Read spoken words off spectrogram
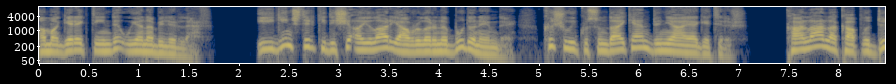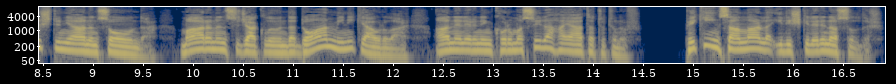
ama gerektiğinde uyanabilirler. İlginçtir ki dişi ayılar yavrularını bu dönemde, kış uykusundayken dünyaya getirir. Karlarla kaplı dış dünyanın soğuğunda, mağaranın sıcaklığında doğan minik yavrular, annelerinin korumasıyla hayata tutunur. Peki insanlarla ilişkileri nasıldır?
